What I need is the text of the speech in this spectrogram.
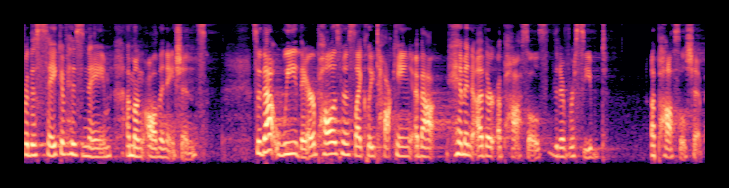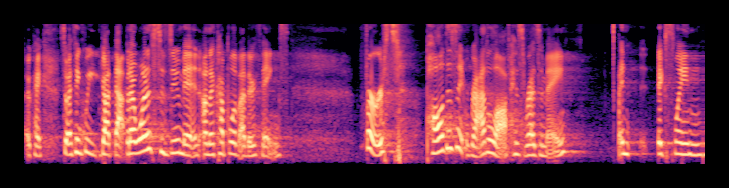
for the sake of his name among all the nations. So, that we there, Paul is most likely talking about him and other apostles that have received apostleship. Okay, so I think we got that, but I want us to zoom in on a couple of other things. First, Paul doesn't rattle off his resume and explain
